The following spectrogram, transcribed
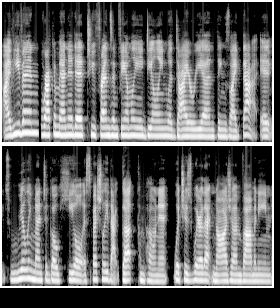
I've even recommended it to friends and family dealing with diarrhea and things like that. It's really meant to go heal, especially that gut component, which is where that nausea and vomiting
